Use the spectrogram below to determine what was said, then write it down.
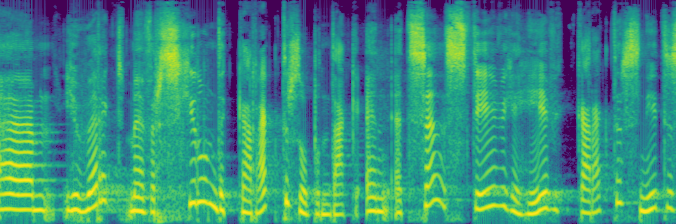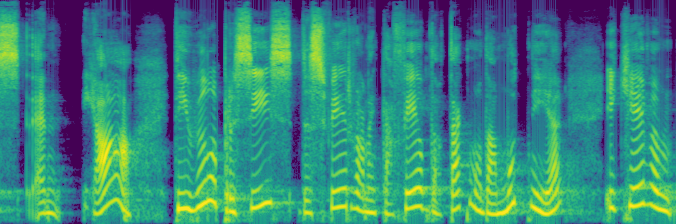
Um, je werkt met verschillende karakters op een dak. En het zijn stevige, hevige karakters. Niet eens, en ja, die willen precies de sfeer van een café op dat dak, maar dat moet niet. Hè. Ik geef hem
